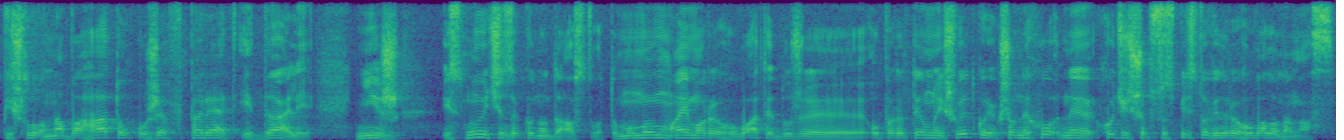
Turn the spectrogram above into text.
пішло набагато уже вперед і далі, ніж існуюче законодавство. Тому ми маємо реагувати дуже оперативно і швидко, якщо не хочуть, щоб суспільство відреагувало на нас.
